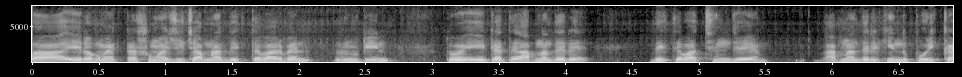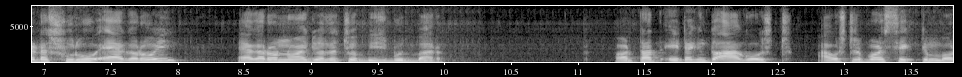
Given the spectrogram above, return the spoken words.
বা এরকম একটা সময়সূচি আপনারা দেখতে পারবেন রুটিন তো এটাতে আপনাদের দেখতে পাচ্ছেন যে, আপনাদের কিন্তু পরীক্ষাটা শুরু এগারোই, এগারো নয় দু হাজার চব্বিশ বুধবার। অর্থাৎ এটা কিন্তু আগস্ট। আগস্টের পরে সেপ্টেম্বর।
